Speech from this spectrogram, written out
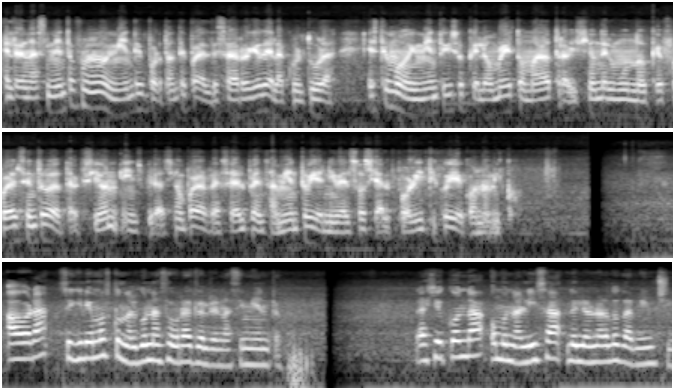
El Renacimiento fue un movimiento importante para el desarrollo de la cultura. Este movimiento hizo que el hombre tomara otra visión del mundo, que fue el centro de atracción e inspiración para rehacer el pensamiento y el nivel social, político y económico. Ahora seguiremos con algunas obras del Renacimiento. La Gioconda o Mona Lisa de Leonardo da Vinci.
